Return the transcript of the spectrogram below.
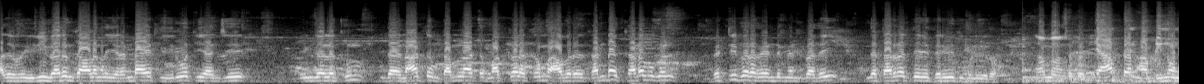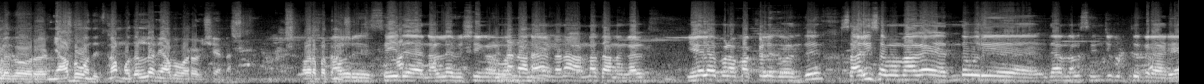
அது இனி வரும் காலங்களில் ரெண்டாயிரத்தி இருபத்தி அஞ்சு எங்களுக்கும் இந்த நாட்டு தமிழ்நாட்டு மக்களுக்கும் அவர் கண்ட கனவுகள் வெற்றி பெற வேண்டும் என்பதை இந்த தருணத்தில் தெரிவித்துக் கொள்கிறோம். ஆமாங்க. இப்ப கேப்டன் அப்படின்னு உங்களுக்கு ஒரு ஞாபகம் வந்துச்சுன்னா முதல்ல ஞாபகம் வர விஷயம் என்ன? அவரை பத்தி அவரு செய்த நல்ல விஷயங்கள் என்னன்னா என்னன்னா அன்னதானங்கள். ஏழைப்பழ மக்களுக்கு வந்து சரிசமமாக எந்த ஒரு இதா இருந்தாலும் செஞ்சு கொடுத்துருக்கிறாரு.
